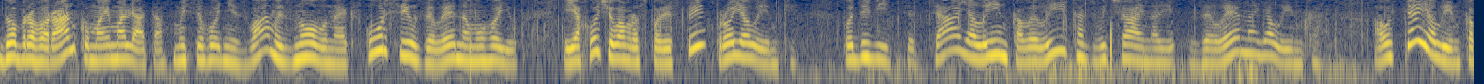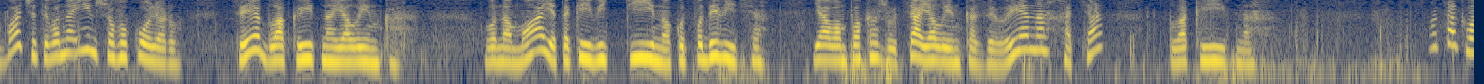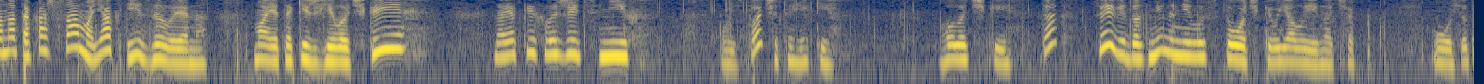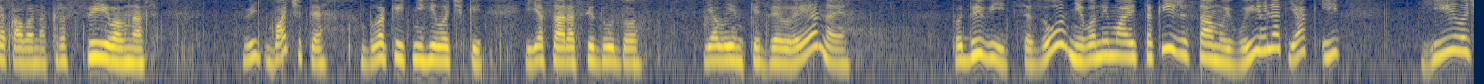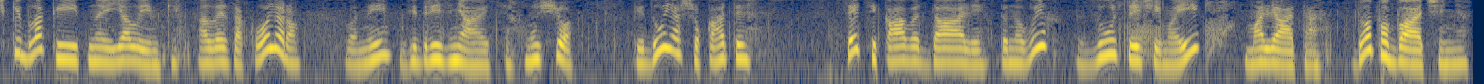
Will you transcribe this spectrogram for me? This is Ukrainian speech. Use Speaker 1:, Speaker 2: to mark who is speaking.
Speaker 1: Доброго ранку, мої малята. Ми сьогодні з вами знову на екскурсії у зеленому гаю. І я хочу вам розповісти про ялинки. Подивіться, ця ялинка велика, звичайна зелена ялинка. А ось ця ялинка, бачите, вона іншого кольору. Це блакитна ялинка. Вона має такий відтінок. От подивіться, я вам покажу. Ця ялинка зелена, а ця блакитна. Отак вона така ж сама, як і зелена. Має такі ж гілочки, на яких лежить сніг. Ось, бачите, які голочки. Так? Це відозмінені листочки у ялиночок. Ось, отака вона красива в нас. Бачите, блакитні гілочки. Я зараз іду до ялинки зеленої. Подивіться, зовні вони мають такий же самий вигляд, як і гілочки блакитної ялинки, але за кольором вони відрізняються. Ну що, піду я шукати все цікаве далі. До нових зустрічей, мої малята. До побачення!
